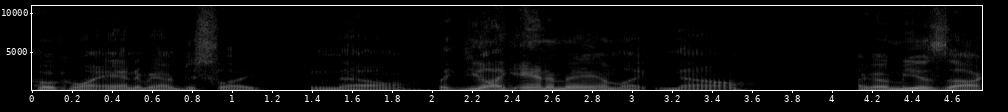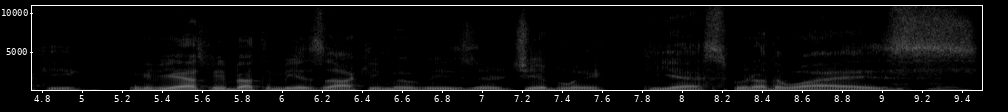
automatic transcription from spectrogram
Pokemon anime, I'm just like, no. Like, do you like anime? I'm like, no. I go Miyazaki. If you ask me about the Miyazaki movies or Ghibli, yes, but otherwise,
